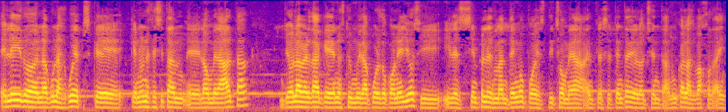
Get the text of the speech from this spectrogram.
He leído en algunas webs que, no necesitan eh, la humedad alta. Yo la verdad que no estoy muy de acuerdo con ellos y, les, siempre les mantengo pues dicha humedad entre el 70 y el 80, nunca las bajo de ahí.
